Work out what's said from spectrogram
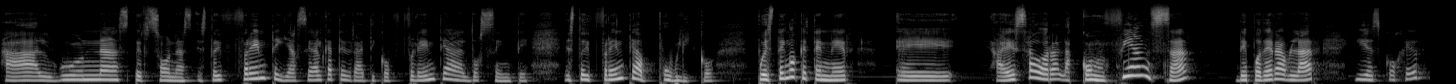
a algunas personas, estoy frente ya sea al catedrático, frente al docente, estoy frente al público, pues tengo que tener eh, a esa hora la confianza de poder hablar y escoger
